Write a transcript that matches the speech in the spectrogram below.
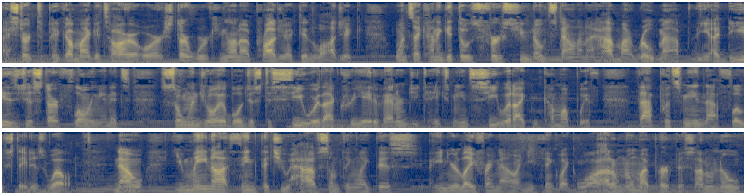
I start to pick up my guitar or start working on a project in Logic, once I kind of get those first few notes down and I have my roadmap, the ideas just start flowing and it's so enjoyable just to see where that creative energy takes me and see what I can come up with. That puts me in that flow state as well. Now, you may not think that you have something like this in your life right now and you think like, well, I don't know my purpose. I don't know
